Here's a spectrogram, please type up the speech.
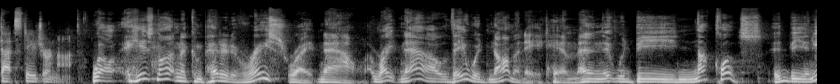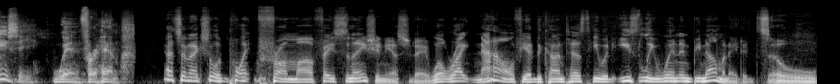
that stage or not? Well, he's not in a competitive race right now. Right now, they would nominate him, and it would be not close. It'd be an easy win for him. That's an excellent point from uh, Face the Nation yesterday. Well, right now, if you had the contest, he would easily win and be nominated. So,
